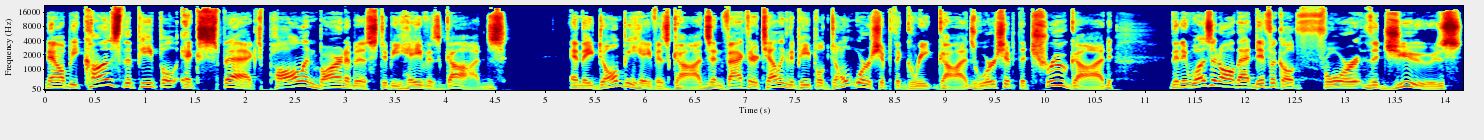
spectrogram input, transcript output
Now, because the people expect Paul and Barnabas to behave as gods, and they don't behave as gods, in fact, they're telling the people, don't worship the Greek gods, worship the true God, then it wasn't all that difficult for the Jews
